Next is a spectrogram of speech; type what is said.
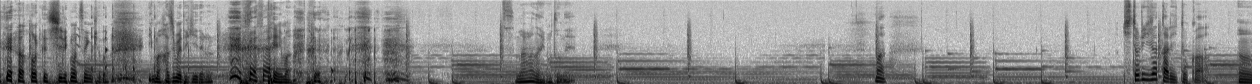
ですよ 俺知りませんけど。今初めて聞いたから。テーマつまらないことね。一人語りとかうん。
